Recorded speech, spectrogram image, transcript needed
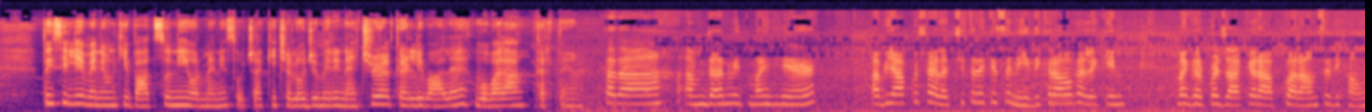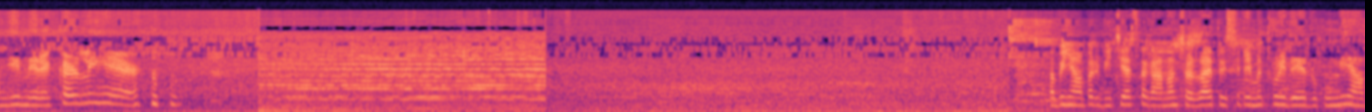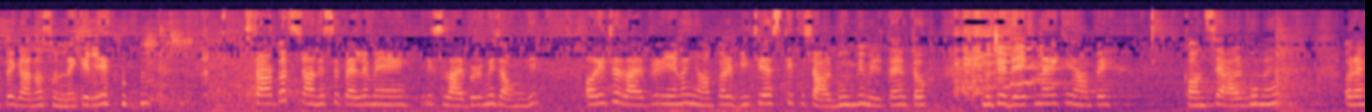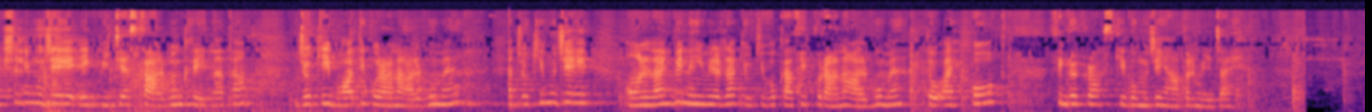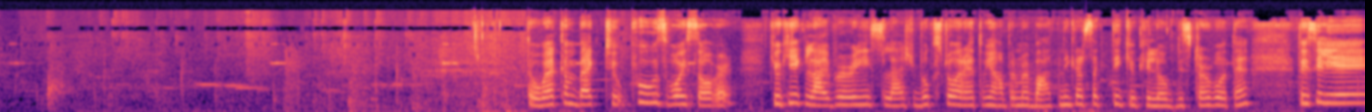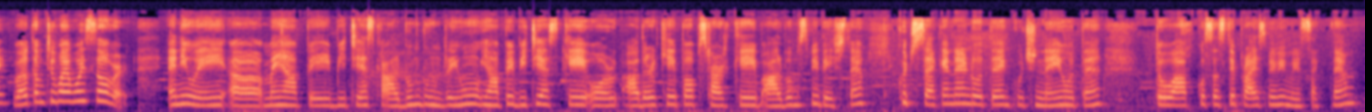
तो इसीलिए मैंने उनकी बात सुनी और मैंने सोचा कि चलो, जो मेरे नेचुरल करली बाल हैं, वो वाला करते हैं। I am done with my hair अभी आपको शायद अच्छी तरीके से नहीं दिख रहा होगा, लेकिन मैं घर पर जाकर आपको आराम से दिखाऊँगी, मेरे करली हेयर अभी यहाँ पर बीटीएस का गाना चल रहा है तो इसीलिए मैं थोड़ी देर रुकूँगी यहाँ पे गाना सुनने के लिए। स्टारबक्स जाने से पहले मैं इस लाइब्रेरी में जाऊँगी। और ये जो लाइब्रेरी है ना, यहाँ पर बीटीएस के कुछ एल्बम भी मिलते हैं तो मुझे देखना है कि यहाँ पे कौन से एल्बम है। और एक्चुअली मुझे एक बी का एल्बम ख़रीदना था, जो कि बहुत ही पुराना एल्बम है, जो कि मुझे ऑनलाइन भी नहीं मिल रहा क्योंकि वो काफ़ी पुराना एल्बम है तो आई होप फिंगर क्रॉस कि वो मुझे यहाँ पर मिल जाए। तो वेलकम बैक टू पूज वॉइस ओवर क्योंकि एक लाइब्रेरी स्लैश बुक स्टोर है तो यहाँ पर मैं बात नहीं कर सकती क्योंकि लोग डिस्टर्ब होते हैं। तो इसीलिए welcome to my voice over anyway मैं यहाँ पे बीटीएस का एल्बम ढूंढ रही हूँ। यहाँ पे बीटीएस के और अदर के पॉप स्टार के एल्बम्स भी बेचते हैं। कुछ सेकेंड हैंड होते हैं, कुछ नए होते हैं तो आपको सस्ते प्राइस में भी मिल सकते हैं।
